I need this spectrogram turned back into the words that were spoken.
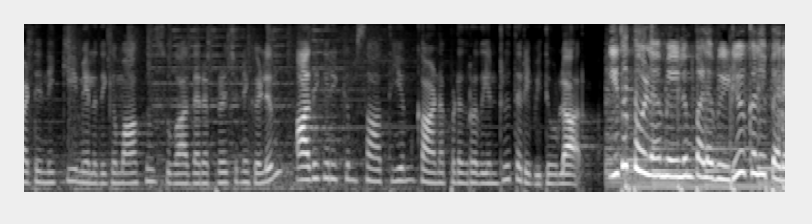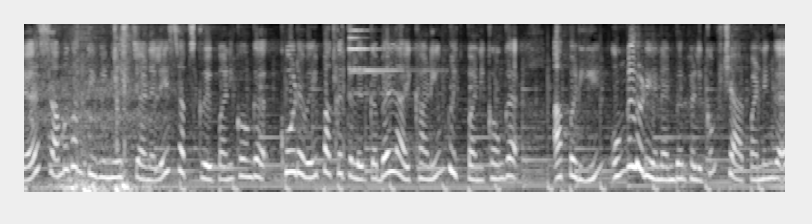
பட்டினிக்கு மேலதிகமாக சுகாதார பிரச்சனைகளும் அதிகரிக்கும் சாத்தியம் காணப்படுகிறது என்று தெரிவித்துள்ளார். இது போல மேலும் பல வீடியோக்களை பெற சமூகம் டிவி நியூஸ் சேனலை சப்ஸ்கிரைப் பண்ணிக்கோங்க. கூடவே பக்கத்தில் இருக்க பெல் ஐக்கானையும் கிளிக் பண்ணிக்கோங்க. அப்படியே உங்களுடைய நண்பர்களுக்கும் ஷேர் பண்ணுங்க.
